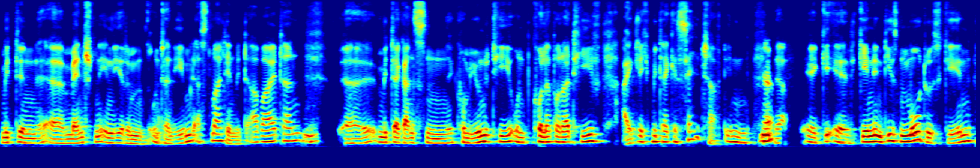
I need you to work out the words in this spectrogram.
mit den äh, Menschen in ihrem Unternehmen erstmal, den Mitarbeitern, äh, mit der ganzen Community und kollaborativ eigentlich mit der Gesellschaft in, ja. äh, äh, gehen in diesen Modus gehen,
